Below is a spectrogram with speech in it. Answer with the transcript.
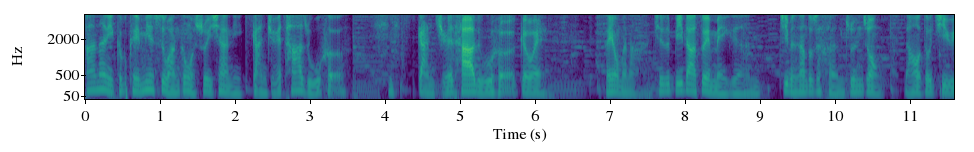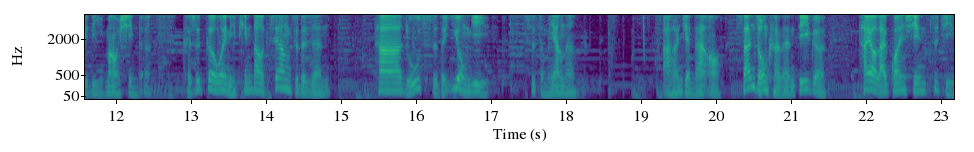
啊，那你可不可以面试完跟我说一下，你感觉他如何？感觉他如何？各位朋友们啊，其实 B 大对每个人基本上都是很尊重，然后都基于礼貌性的。可是各位，你听到这样子的人，他如此的用意是怎么样呢？啊，很简单哦，三种可能。第一个。他要来关心自己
